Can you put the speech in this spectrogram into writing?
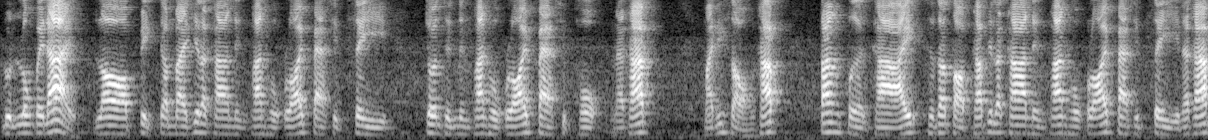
หลุดลงไปได้ รอปิดกำไรที่ราคา 1,684 จนถึง 1,686 นะครับ หมายที่ 2 ครับ ตั้งเปิดขายเซลล์สต็อปครับที่ราคา 1,684 นะครับ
